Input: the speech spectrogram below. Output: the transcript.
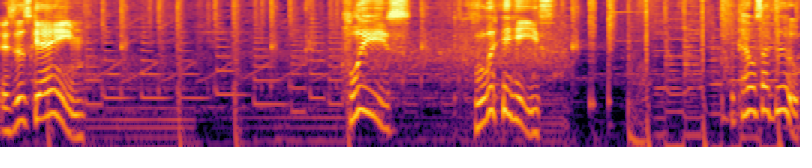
Is this game? Please. Please. What the hell does that do?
